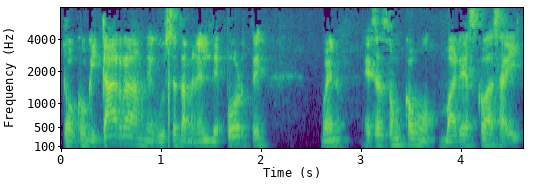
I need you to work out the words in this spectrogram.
toco guitarra, me gusta también el deporte. Bueno, esas son como varias cosas ahí.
